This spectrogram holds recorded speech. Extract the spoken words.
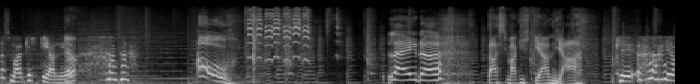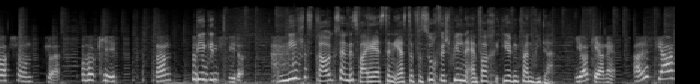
Das mag ich gern, ja. Oh, Leider. das mag ich gern, ja. Okay, ja, schon, klar. Okay, dann versuche Birgit. ich wieder. Nicht traurig sein, das war ja erst ein erster Versuch. Wir spielen einfach irgendwann wieder. Ja, gerne. Alles klar,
